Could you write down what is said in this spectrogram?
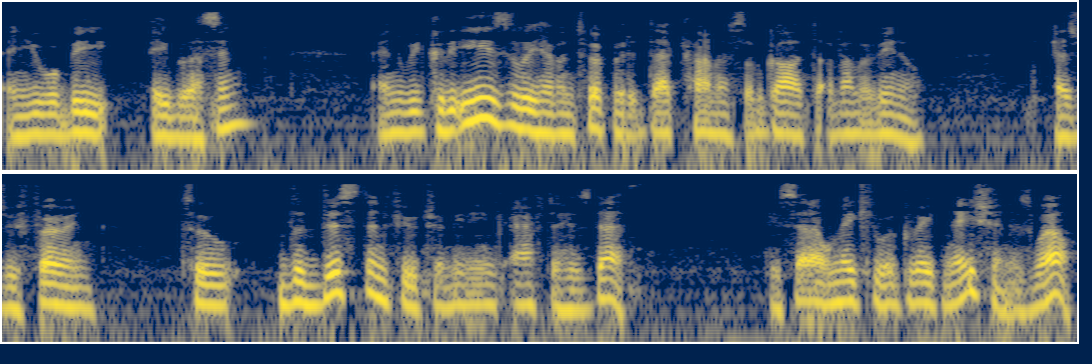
and you will be a blessing. And we could easily have interpreted that promise of God to Avram Avinu as referring to the distant future, meaning after his death. He said, I will make you a great nation as well.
